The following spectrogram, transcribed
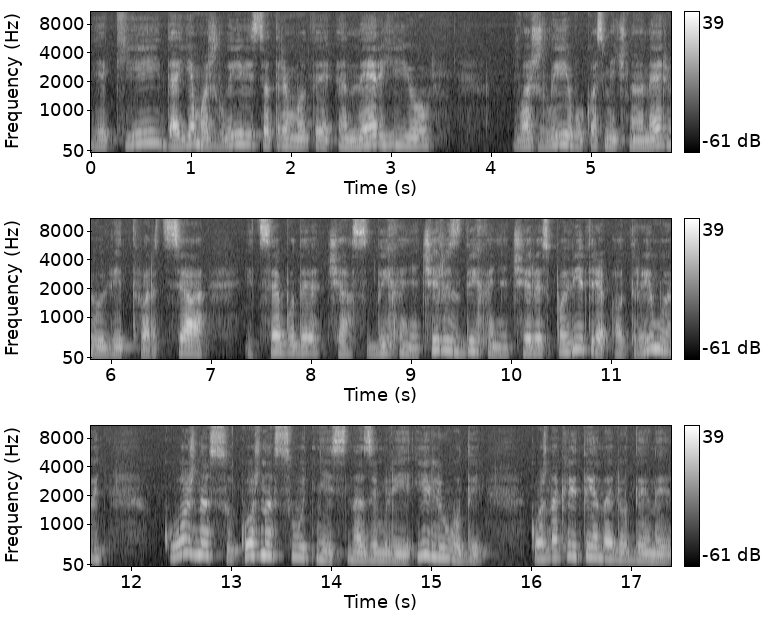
який дає можливість отримати енергію, важливу космічну енергію від Творця. І це буде час дихання. Через дихання, через повітря отримують кожна, кожна сутність на землі, і люди, кожна клітина людини,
